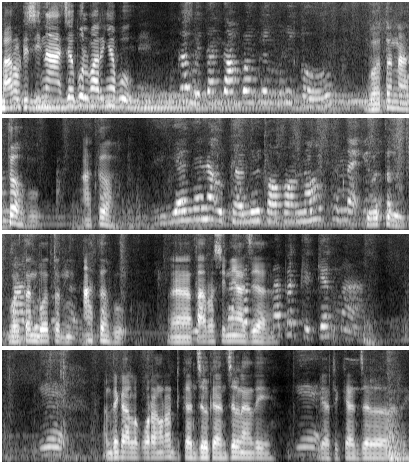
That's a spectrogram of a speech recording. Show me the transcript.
Taruh di sini aja bu lemarinya bu. Betul tampon keng mriku. Buatan adoh bu. Adoh. Iya nek udane kok kono. Betul. Buatan buatan adoh bu. Nah, taruh sini aja. Mepet mas. Nanti kalau kurang orang diganjel-ganjel nanti. Nggih. Biar diganjel nanti.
